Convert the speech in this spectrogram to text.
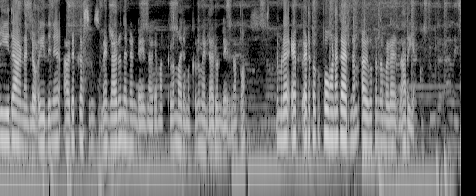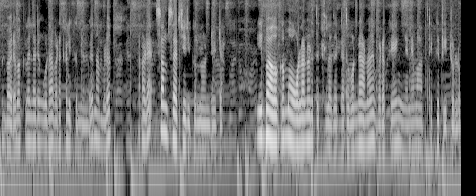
ഈദാണല്ലോ ഈദിന് അവരെ കസിൻസും എല്ലാവരും തന്നെ ഉണ്ടായിരുന്നു. അവരെ മക്കളും മരുമക്കളും എല്ലാവരും ഉണ്ടായിരുന്നു. അപ്പം നമ്മൾ ഇടയ്ക്കൊക്കെ പോകണ കാരണം അവർക്കൊക്കെ നമ്മളെ അറിയാം. അപ്പോൾ അവരെ മക്കളെല്ലാവരും കൂടെ അവിടെ കളിക്കുന്നുണ്ട്. നമ്മൾ അവിടെ സംസാരിച്ചിരിക്കുന്നുണ്ട് കേട്ടോ. ഈ ഭാഗമൊക്കെ മോളാണ് എടുത്തിട്ടുള്ളത് കേട്ടോ. അതുകൊണ്ടാണ് ഇവിടെയൊക്കെ ഇങ്ങനെ മാത്രമേ കിട്ടിയിട്ടുള്ളൂ.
